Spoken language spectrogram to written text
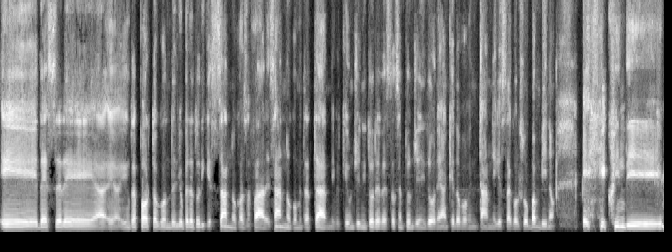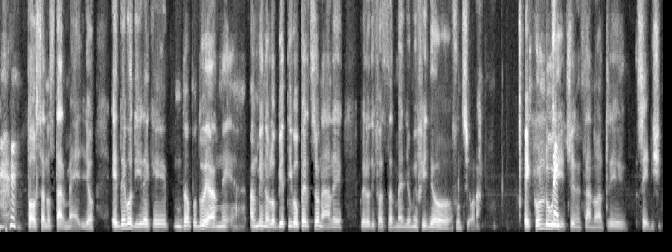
ed essere eh, in rapporto con degli operatori che sanno cosa fare, sanno come trattarli, perché un genitore resta sempre un genitore anche dopo vent'anni che sta col suo bambino e, e quindi possano star meglio. E devo dire che dopo due anni almeno l'obiettivo personale, quello di far star meglio mio figlio, funziona. E con lui Beh. ce ne stanno altri 16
